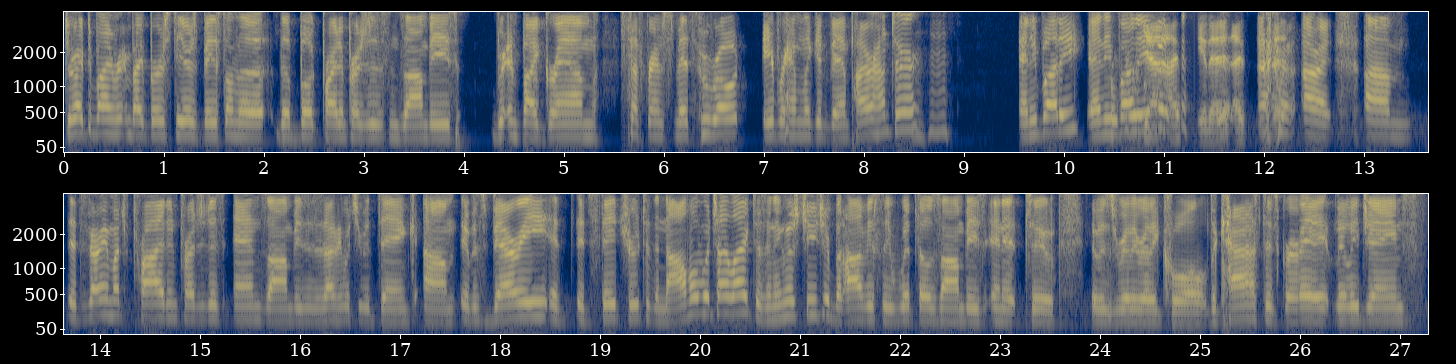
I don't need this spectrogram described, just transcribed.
directed by and written by Burr Steers, based on the the book Pride and Prejudice and Zombies, written by Graham Seth Graham Smith, who wrote Abraham Lincoln Vampire Hunter. Mhm. Anybody? Anybody? Yeah, I've seen it. I've seen it. All right. Um, it's very much Pride and Prejudice and zombies. Is exactly what you would think. Um, it was very. It, it stayed true to the novel, which I liked as an English teacher, but obviously with those zombies in it too, it was really really cool. The cast is great. Lily James,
